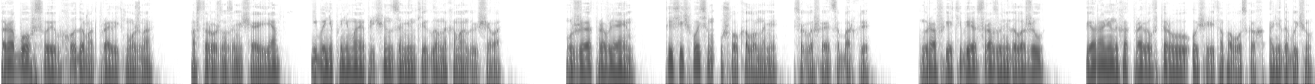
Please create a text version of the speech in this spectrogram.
рабов своим ходом отправить можно, осторожно замечаю я, ибо не понимаю причин заминки главнокомандующего. «Уже отправляем. Тысяч восемь ушло колоннами», — соглашается Баркли. «Граф, я тебе сразу не доложил. Я раненых отправил в первую очередь на повозках, а не добычу.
